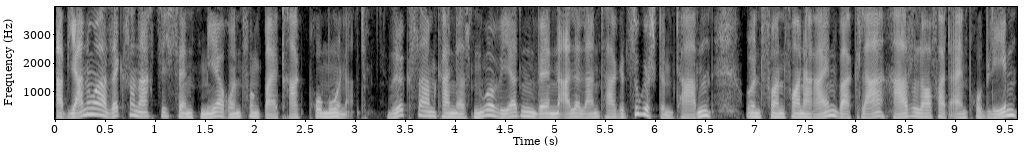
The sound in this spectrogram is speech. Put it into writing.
Ab Januar 86 Cent mehr Rundfunkbeitrag pro Monat. Wirksam kann das nur werden, wenn alle Landtage zugestimmt haben. Und von vornherein war klar, Haseloff hat ein Problem,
